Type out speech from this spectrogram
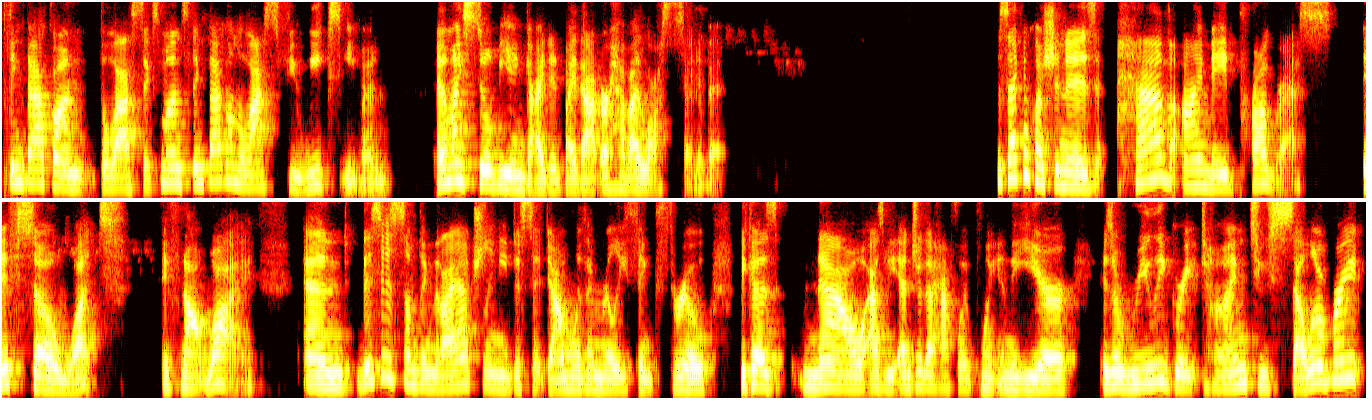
think back on the last six months, think back on the last few weeks, even. Am I still being guided by that, or have I lost sight of it? The second question is Have I made progress? If so, what? If not, why? And this is something that I actually need to sit down with and really think through because now, as we enter the halfway point in the year, is a really great time to celebrate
